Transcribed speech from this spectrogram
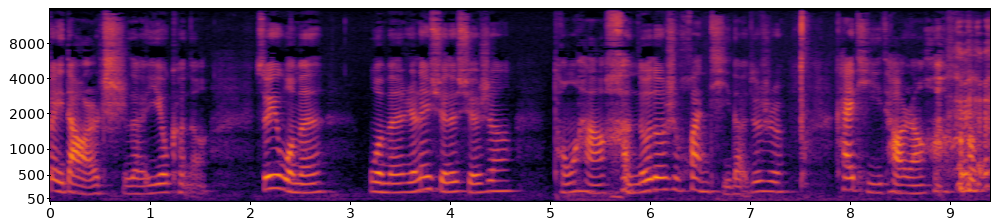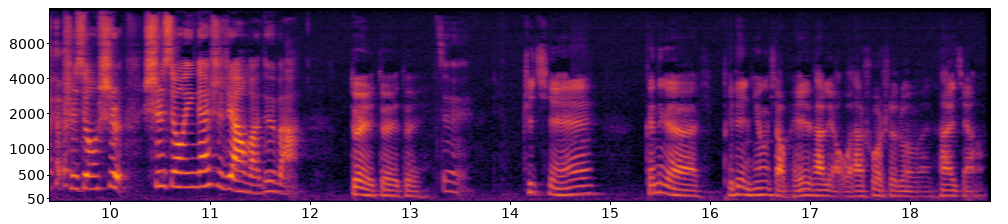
背道而驰的，也有可能。所以我们。我们人类学的学生同行很多都是换题的，就是 开题一套，然后 师兄是师兄应该是这样吧，对吧？对对对，对，之前跟那个裴殿清小裴他聊过他硕士论文，他讲，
